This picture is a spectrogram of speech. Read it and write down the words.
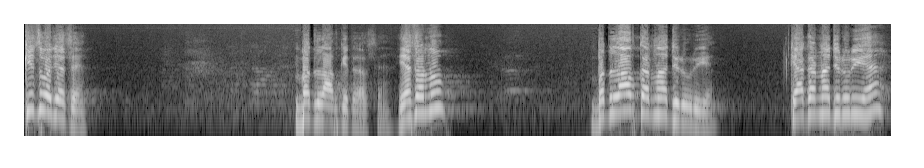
किस वजह से? बदलाव की तरफ़ से। यस और नो बदलाव करना ज़रूरी है। क्या करना ज़रूरी है?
